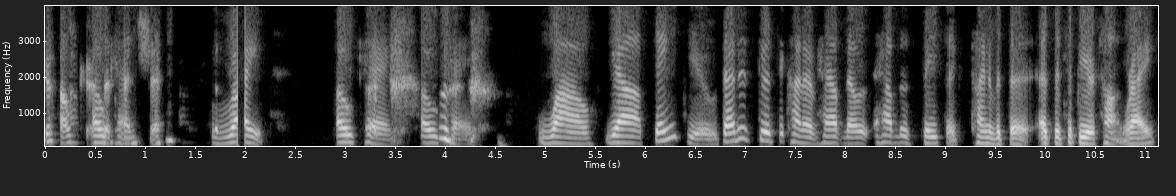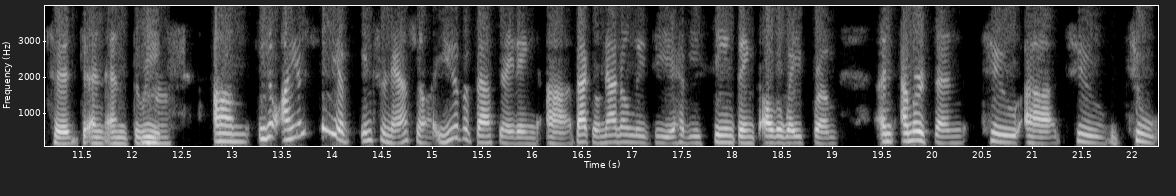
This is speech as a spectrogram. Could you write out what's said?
your healthcare okay. attention. right. Okay. Okay. wow. Yeah. Thank you. That is good to kind of have those have those basics kind of at the at the tip of your tongue, right? To, to and and 3 mm-hmm. Um, you know, I understand you have international. You have a fascinating uh, background. Not only do you have you seen things all the way from an Elmhurst to uh, to to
